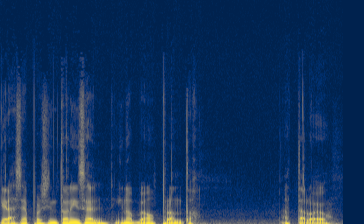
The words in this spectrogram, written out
gracias por sintonizar y nos vemos pronto. Hasta luego.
